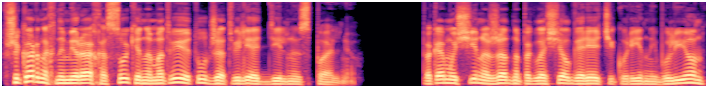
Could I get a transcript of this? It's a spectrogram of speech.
В шикарных номерах Осокина Матвею тут же отвели отдельную спальню. Пока мужчина жадно поглощал горячий куриный бульон,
